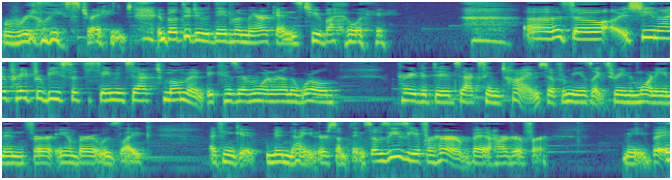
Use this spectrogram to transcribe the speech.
Really strange. And both to do with Native Americans, too, by the way. Uh, so she and I prayed for beasts at the same exact moment because everyone around the world prayed at the exact same time. So for me, it's like three in the morning, and for Amber, it was like I think at midnight or something. So it was easier for her, but harder for me. But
